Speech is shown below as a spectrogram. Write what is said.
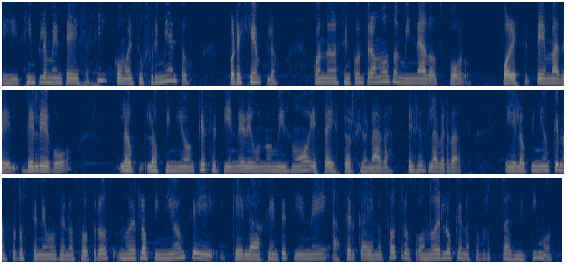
eh, simplemente es así, como el sufrimiento. Por ejemplo, cuando nos encontramos dominados por, por este tema del, ego, la, la, opinión que se tiene de uno mismo está distorsionada. Esa es la verdad. Eh, la opinión que nosotros tenemos de nosotros no es la opinión que, que, la gente tiene acerca de nosotros o no es lo que nosotros transmitimos.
